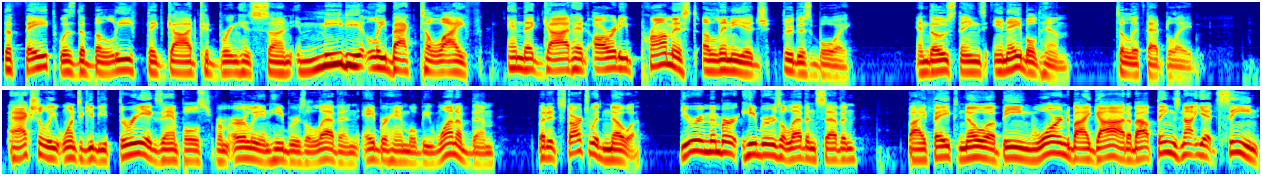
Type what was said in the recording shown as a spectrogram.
the faith was the belief that God could bring his son immediately back to life and that God had already promised a lineage through this boy. And those things enabled him to lift that blade. I actually want to give you three examples from early in Hebrews 11. Abraham will be one of them, but it starts with Noah. Do you remember Hebrews 11:7? By faith Noah being warned by God about things not yet seen,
